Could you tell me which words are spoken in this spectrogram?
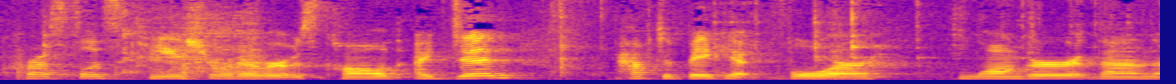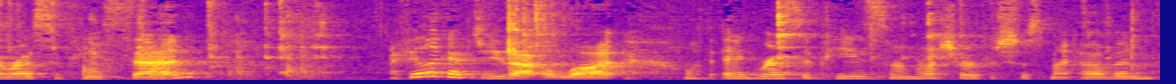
crustless quiche or whatever it was called. I did have to bake it for longer than the recipe said. I feel like I have to do that a lot with egg recipes, so I'm not sure if it's just my oven.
